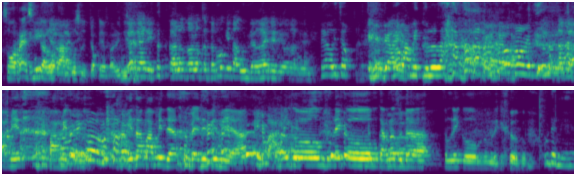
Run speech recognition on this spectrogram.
Sore sih Ini kalau kampus nih? ucok ya paling Enggak nih. Kalau kalau ketemu kita undang aja nih orangnya nih. Saya ucok. Enggak, Gue ya. pamit dulu lah. Gue pamit dulu. pamit pamit dulu. kita pamit ya sampai di sini ya Iya, pamit. assalamualaikum assalamualaikum karena sudah assalamualaikum assalamualaikum Udah nih. ya.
